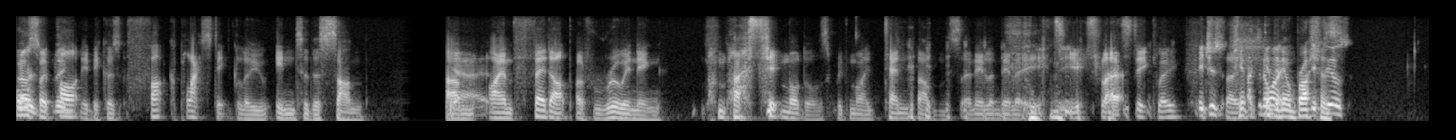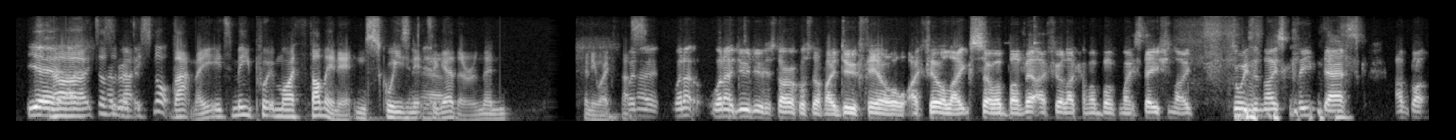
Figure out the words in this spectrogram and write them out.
No, also they- partly because fuck plastic glue into the sun. Um, Yeah. I am fed up of ruining plastic models with my ten thumbs and inability to use plastic glue. It just So- I don't get know why, little brushes. It feels, yeah, no, I- it doesn't I read matter. It's not that, mate. It's me putting my thumb in it and squeezing it Yeah. together, and then anyway, when I when I when I do do historical stuff, I do feel I feel like so above it. I feel like I'm above my station. Like it's always a nice clean desk. I've got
